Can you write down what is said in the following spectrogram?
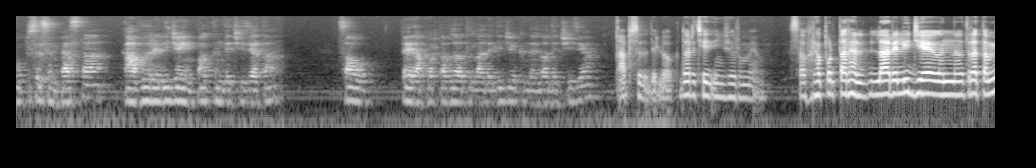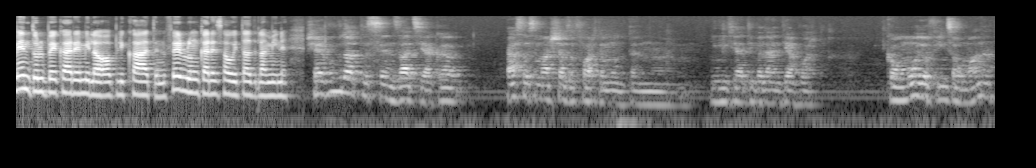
o pusesem pe asta, a avut religia impact în decizia ta? Sau te-ai raportat vreodată la religie când ai luat decizia? Absolut deloc, doar cei din jurul meu. Sau raportarea la religie în tratamentul pe care mi l-au aplicat, în felul în care s-au uitat la mine. Și ai avut vreodată senzația că pe asta se marșează foarte mult în uh, inițiativele anti-avort? Că omori o ființă umană?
